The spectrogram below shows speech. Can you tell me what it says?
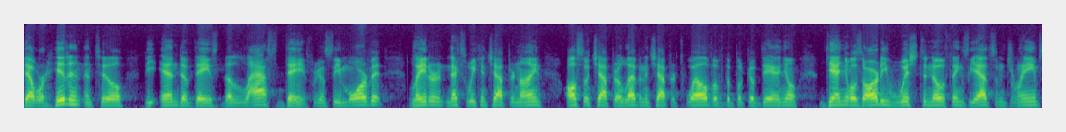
that were hidden until the end of days, the last days. We're going to see more of it later next week in chapter 9, also chapter 11 and chapter 12 of the book of Daniel. Daniel has already wished to know things. He had some dreams.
